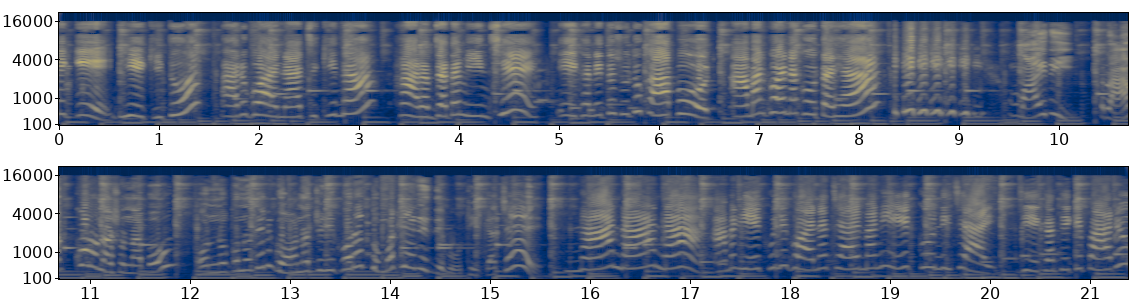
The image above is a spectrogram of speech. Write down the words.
থেকে। দেখি তো? আরও গয়না আছে কি না? হারামজাদা মিনছে, এখানে তো শুধু কাপড়। আমার গয়না কোথায় হ্যাঁ? মাইরি রাগ করো না শোনা বউ। অন্য কোনো দিন গহনা চুরি করে তোমাকে এনে দেবো ঠিক আছে? না না না আমার এক্ষুনি গয়না চাই মানে এক্ষুনি চাই। যেখান থেকে পারো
